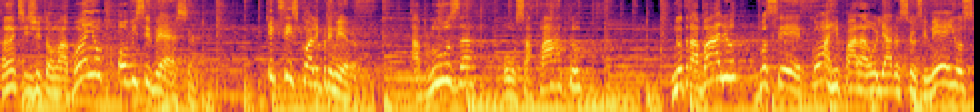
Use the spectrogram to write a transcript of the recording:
antes de tomar banho ou vice-versa. O que, que você escolhe primeiro? A blusa ou o sapato? No trabalho, você corre para olhar os seus e-mails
